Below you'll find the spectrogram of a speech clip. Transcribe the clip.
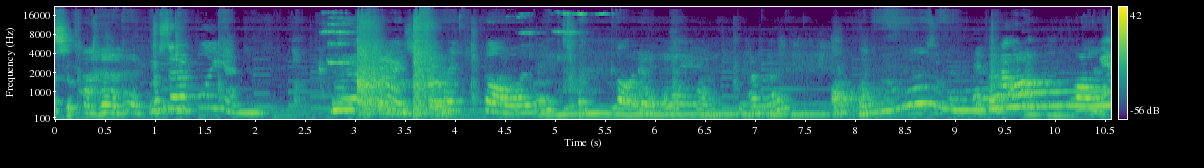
Sardinas. Masarap po yan. Tol. Tol. Ito na oh. Pogi.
